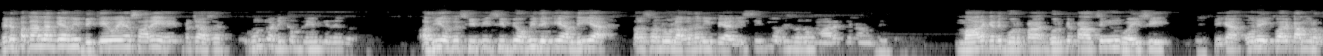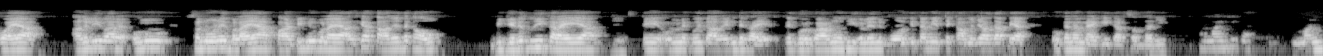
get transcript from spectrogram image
ਮੇਰੇ ਪਤਾ ਲੱਗ ਗਿਆ ਵੀ ਵਿਕੇ ਹੋਏ ਆ ਸਾਰੇ ਇਹ ਪ੍ਰਸ਼ਾਸਨ ਹੁਣ ਤੁਹਾਡੀ ਕੰਪਲੇਂਟ ਕਿਹਦੇ ਕੋਲ? ਅਸੀਂ ਉੱਥੇ ਸੀਪੀ ਸੀਪੀ ਆਫਿਸ ਦੇ ਕੇ ਆਂਦੀ ਆ ਪਰ ਸਾਨੂੰ ਲੱਗਦਾ ਨਹੀਂ ਪਿਆ ਜੀ। ਸੀਪੀ ਆਫਿਸ ਵੱਲੋਂ ਮਾਰ ਕੇ ਇਹਨਾਂ ਨੂੰ ਦੇ ਦਿੱਤਾ। ਮਾਰ ਕੇ ਤੇ ਗੁਰਕਿਰਪਾਲ ਸਿੰਘ ਨੂੰ ਹੋਈ ਸੀ। ਠੀਕ ਹੈ ਉਹਨੇ ਇੱਕ ਵਾਰ ਕੰਮ ਰੁਕਵਾਇਆ। ਅਗਲੀ ਵਾਰ ਉਹਨੂੰ ਸਾਨੂੰ ਉਹਨੇ ਬੁਲਾਇਆ ਪਾਰਟੀ ਨੂੰ ਬੁਲਾਇਆ। ਅਸੀਂ ਕਿਹਾ ਕਾਗਜ਼ ਦਿਖਾਓ ਵੀ ਜਿਹੜੇ ਤੁਸੀਂ ਕਰਾਏ ਆ। ਤੇ ਉਹਨਾਂ ਨੇ ਕੋਈ ਕਾਗਜ਼ ਨਹੀਂ ਦਿਖਾਏ। ਤੇ ਗੁਰਪਾਲ ਨੂੰ ਅਸੀਂ ਅਗਲੇ ਨੇ ਫੋਨ ਕੀਤਾ ਵੀ ਇੱਥੇ ਕੰਮ ਚੱਲਦਾ ਪਿਆ। ਉਹ ਕਹਿੰਦਾ ਮੈਂ ਕੀ ਕਰ ਸਕਦਾ ਜੀ? ਮੰਗ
